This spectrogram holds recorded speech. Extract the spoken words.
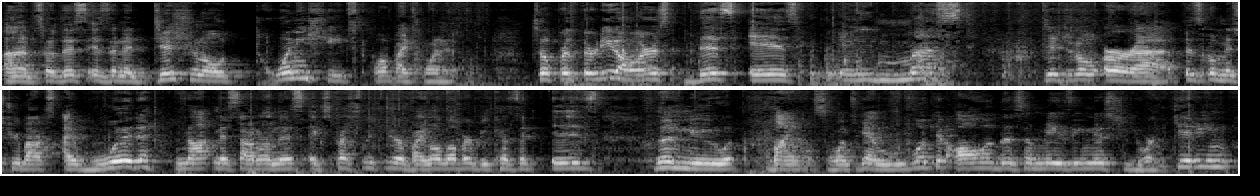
Um, so this is an additional 20 sheets, 12 by 20. So for $30, this is a must digital or uh, physical mystery box. I would not miss out on this, especially if you're a vinyl lover because it is the new vinyl. So once again, look at all of this amazingness you are getting.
